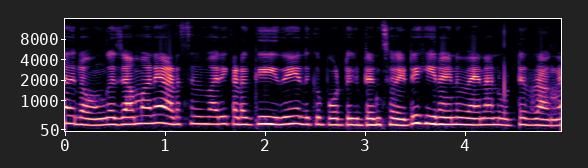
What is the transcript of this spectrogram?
அதில் உங்கள் ஜாமானே அடசல் மாதிரி கிடக்கு இதே எதுக்கு போட்டுக்கிட்டேன்னு சொல்லிட்டு ஹீரோயினும் வேணான்னு விட்டுடுறாங்க.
